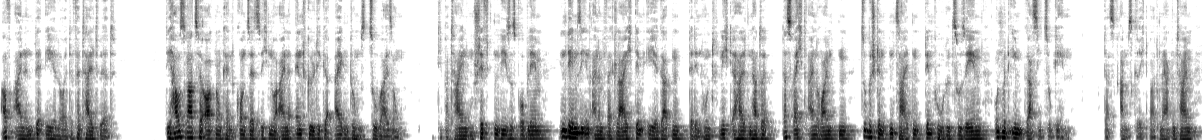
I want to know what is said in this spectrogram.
auf einen der Eheleute verteilt wird die Hausratsverordnung kennt grundsätzlich nur eine endgültige Eigentumszuweisung. Die Parteien umschifften dieses Problem, indem sie in einem Vergleich dem Ehegatten, der den Hund nicht erhalten hatte, das Recht einräumten, zu bestimmten Zeiten den Pudel zu sehen und mit ihm Gassi zu gehen. Das Amtsgericht Bad Mergentheim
